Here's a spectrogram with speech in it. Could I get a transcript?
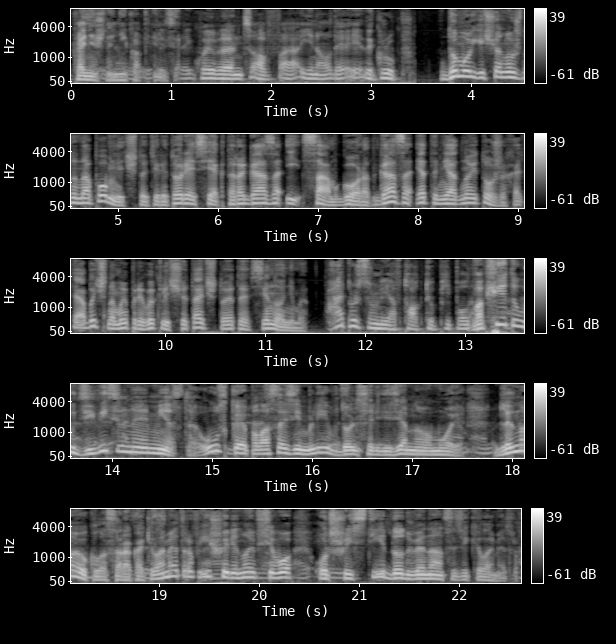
конечно, никак нельзя. Думаю, еще нужно напомнить, что территория сектора Газа и сам город Газа — это не одно и то же, хотя обычно мы привыкли считать, что это синонимы. Вообще это удивительное место, узкая полоса земли вдоль Средиземного моря, длиной около 40 километров и шириной всего от 6 до 12 километров,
